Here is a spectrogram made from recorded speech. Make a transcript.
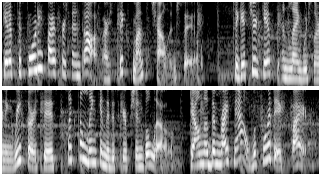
get up to 45% off our six month challenge sale. To get your gifts and language learning resources, click the link in the description below. Download them right now before they expire.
